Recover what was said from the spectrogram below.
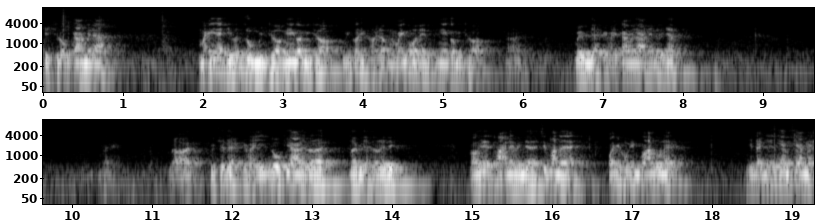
cái chế độ camera máy này thì vẫn dùng bình thường nghe gọi bình thường. Mình có thể khởi động cái máy ngồi lên nghe gọi bình thường. Đấy. bên để cái máy camera lên đây nhá. Đấy mình sẽ để cái máy Nokia này ra đây. Đây mình để ra đây đi. Còn cái điện thoại này mình để trước mặt này, này. Coi như không liên quan luôn này. Mình đánh cho anh em xem này.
